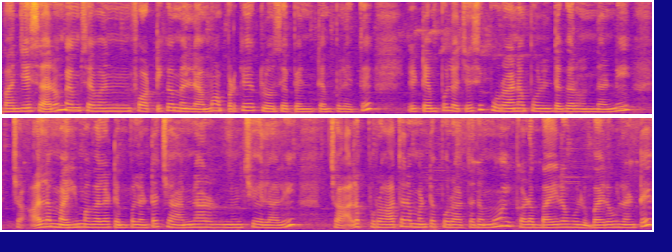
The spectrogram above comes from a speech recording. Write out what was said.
బంద్ చేశారు. మేము సెవెన్ ఫార్టీకి వెళ్ళాము. అప్పటికే క్లోజ్ అయిపోయింది టెంపుల్ అయితే. ఈ టెంపుల్ వచ్చేసి పురాణ పూల్ దగ్గర ఉందండి. చాలా మహిమ గల టెంపుల్ అంట. చార్మినార్ నుంచి వెళ్ళాలి. చాలా పురాతనం అంటే పురాతనము. ఇక్కడ భైరవులు భైరవులు అంటే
